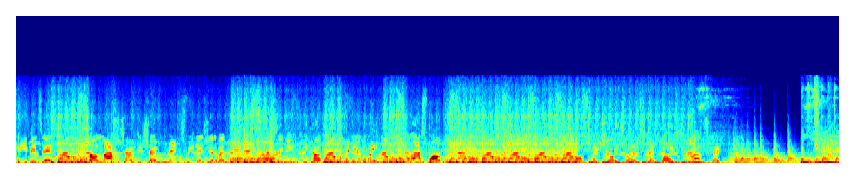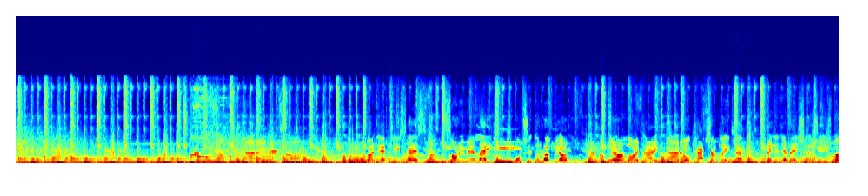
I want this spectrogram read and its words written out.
Get your bids in. It's our last charity show next week, ladies and gentlemen. Let's see if you can become video of the week. The last one. Of course, make sure it's landscape, guys. Landscape. Mandy FG says, sorry we're late, watching the rugby on, and we're on live now, and we'll catch up later. A donation as usual,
